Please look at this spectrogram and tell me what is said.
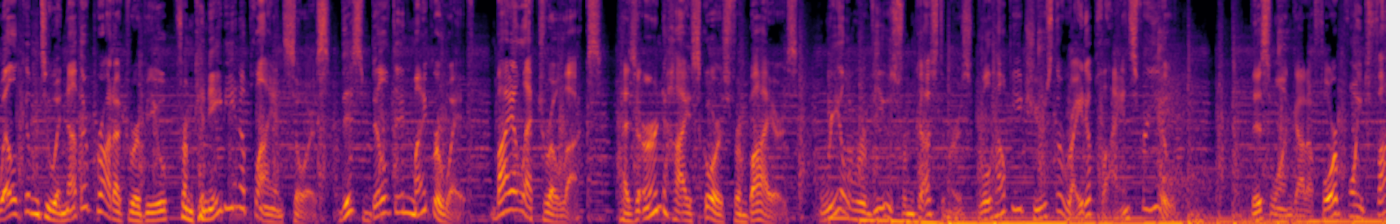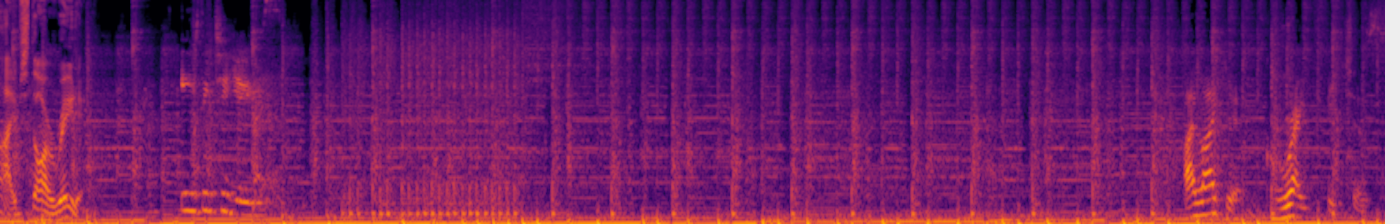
Welcome to another product review from Canadian Appliance Source. This built-in microwave by Electrolux has earned high scores from buyers. Real reviews from customers will help you choose the right appliance for you. This one got a 4.5 star rating. Easy to use. I like it. Great features.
